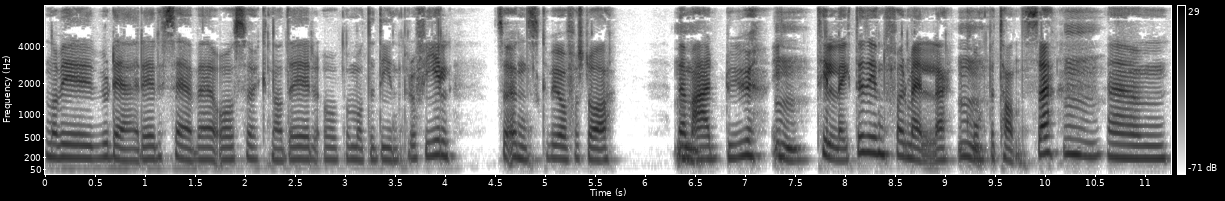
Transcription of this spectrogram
når vi vurderer CV og søknader og på en måte din profil, så ønsker vi å forstå hvem Mm. er du, i Mm. tillegg til din formelle Mm. kompetanse. Mm. Um,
